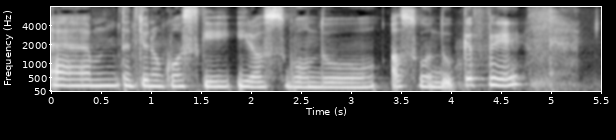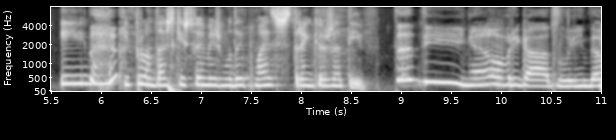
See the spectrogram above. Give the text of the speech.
Hum, tanto que eu não consegui ir ao segundo, ao segundo café. E, e pronto, acho que isto foi mesmo o date mais estranho que eu já tive. Tadinha, obrigado, linda.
